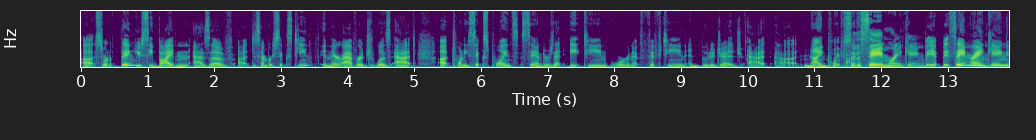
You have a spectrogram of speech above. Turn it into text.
uh, sort of thing. You see Biden as of uh, December 16th in their average was at uh, 26 points, Sanders at 18, Warren at 15, and Buttigieg at uh, 9.5. So the same ranking. Yep, same ranking,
